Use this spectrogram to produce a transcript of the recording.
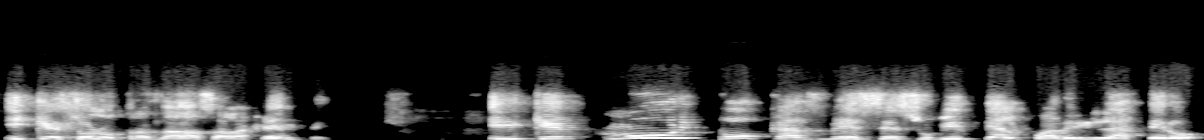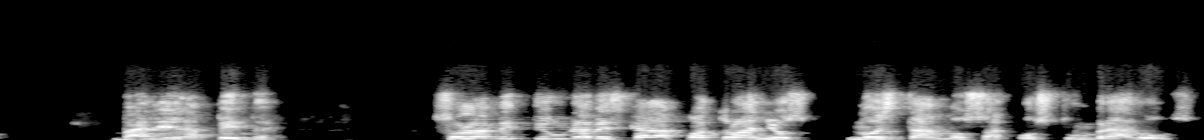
y que eso lo trasladas a la gente y que muy pocas veces subirte al cuadrilátero vale la pena. Solamente una vez cada cuatro años no estamos acostumbrados.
